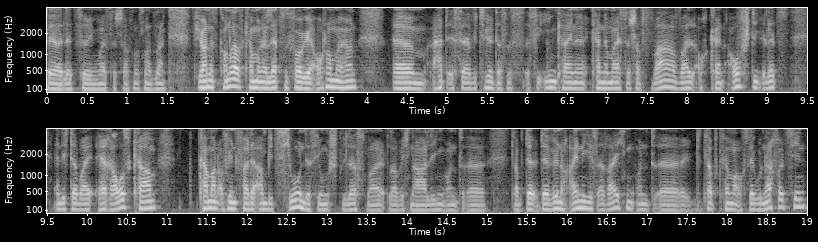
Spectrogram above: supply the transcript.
der letztjährigen Meisterschaft, muss man sagen. Für Johannes Konrad, das kann man in der letzten Folge auch nochmal hören, ähm, hat es ja betitelt, dass es für ihn keine, keine Meisterschaft war, weil auch kein Aufstieg letztendlich dabei herauskam. Kann man auf jeden Fall der Ambition des jungen Spielers mal, glaube ich, naheliegen und äh, ich glaube, der, der will noch einiges erreichen und äh, ich glaube, kann man auch sehr gut nachvollziehen.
